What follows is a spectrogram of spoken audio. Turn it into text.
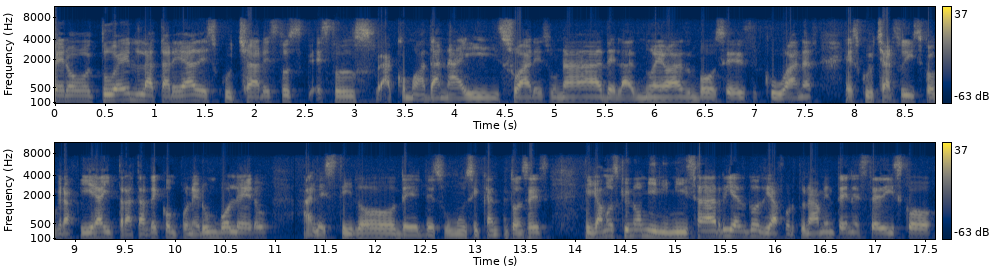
pero tuve la tarea de escuchar estos, estos ah, como a Danaí Suárez, una de las nuevas voces cubanas, escuchar su discografía y tratar de componer un bolero al estilo de, su música. Entonces, digamos que uno minimiza riesgos y afortunadamente en este disco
